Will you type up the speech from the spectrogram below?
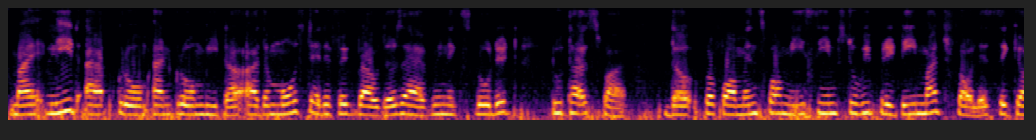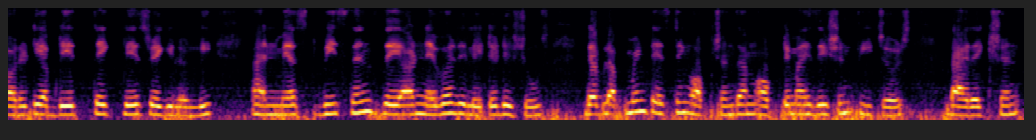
My lead app Chrome and Chrome Beta are the most terrific browsers I have been explored to thus far. The performance for me seems to be pretty much flawless. Security updates take place regularly and must be since they are never related issues. Development testing options and optimization features, direction,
